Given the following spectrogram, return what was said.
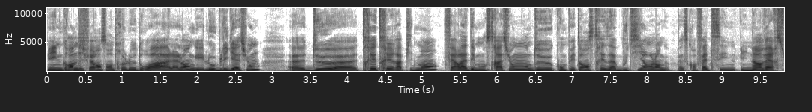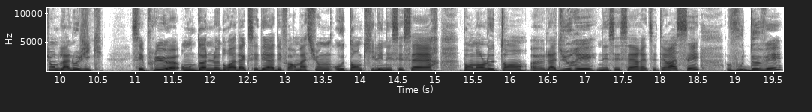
Mais il y a une grande différence entre le droit à la langue et l'obligation de très très rapidement faire la démonstration de compétences très abouties en langue. Parce qu'en fait, c'est une, inversion de la logique. C'est plus euh, on donne le droit d'accéder à des formations autant qu'il est nécessaire, pendant le temps, euh, la durée nécessaire, etc. C'est vous devez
